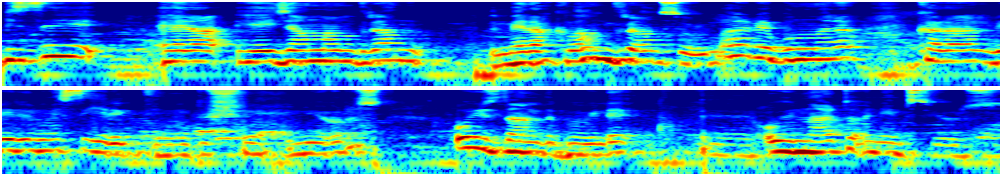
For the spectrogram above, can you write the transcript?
bizi heyecanlandıran, meraklandıran sorular ve bunlara karar verilmesi gerektiğini düşünüyoruz. O yüzden de böyle e, oyunlarda önemsiyoruz.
